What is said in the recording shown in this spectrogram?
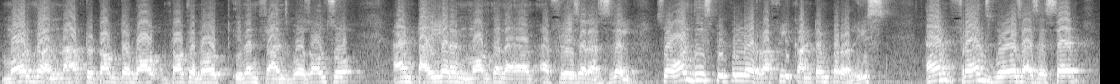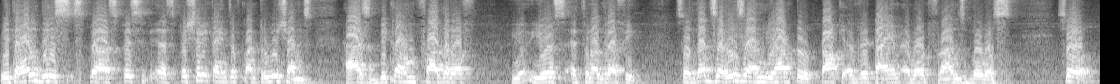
Morgan, I have to talk about, talk about even Franz Boas also, and Tylor and Morgan uh, uh, Frazer as well. So all these people were roughly contemporaries. And Franz Boas, as I said, with all these spe uh, uh, special kinds of contributions, has become father of U US ethnography. So that's the reason we have to talk every time about Franz Boas. So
